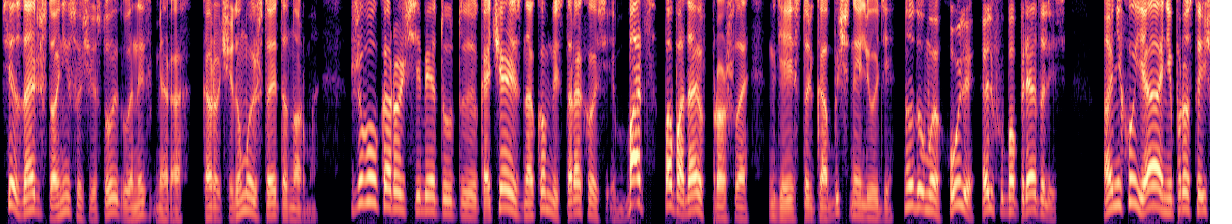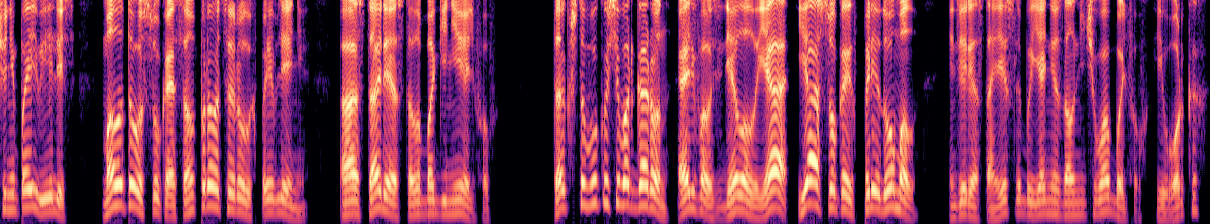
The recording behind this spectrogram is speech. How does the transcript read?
Все знают, что они существуют в иных мирах. Короче, думаю, что это норма. Живу, короче, себе тут, э, качаюсь, знакомлюсь, страхаюсь, и бац, попадаю в прошлое, где есть только обычные люди. Ну, думаю, хули, эльфы попрятались. А нихуя, они просто еще не появились. Мало того, сука, я сам провоцировал их появление. А Астария стала богиней эльфов. Так что выкуси Варгарон, эльфов сделал я, я, сука, их придумал. Интересно, а если бы я не знал ничего об эльфах и орках?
